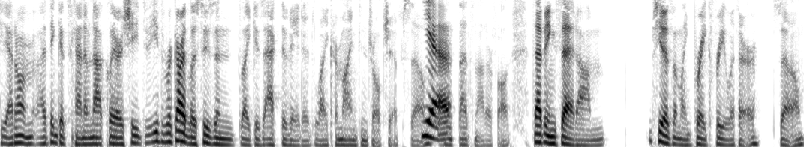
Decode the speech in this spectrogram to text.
yeah I don't I think it's kind of not clear she either regardless Susan like is activated like her mind control chip so Yeah. that- that's not her fault that being said um she doesn't like break free with her so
